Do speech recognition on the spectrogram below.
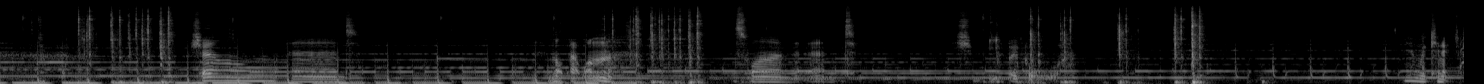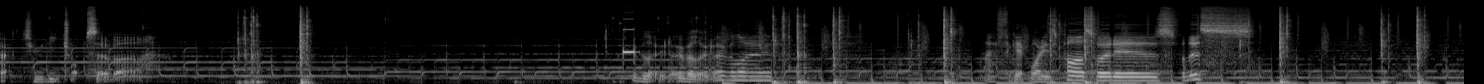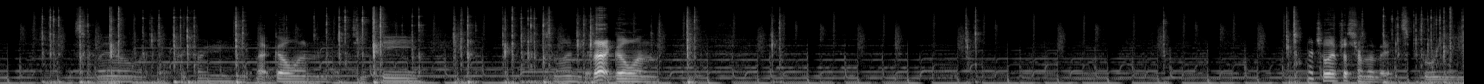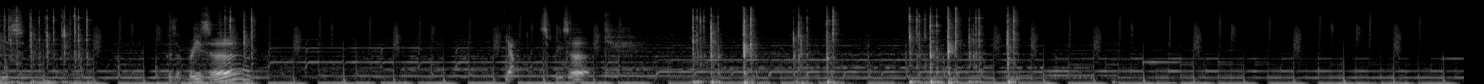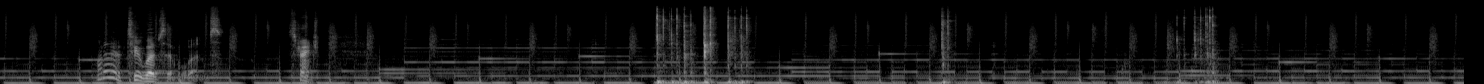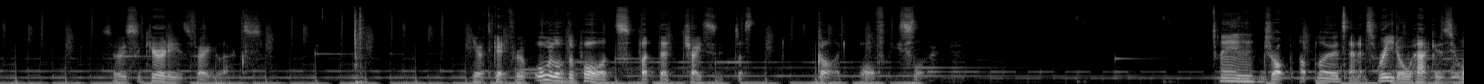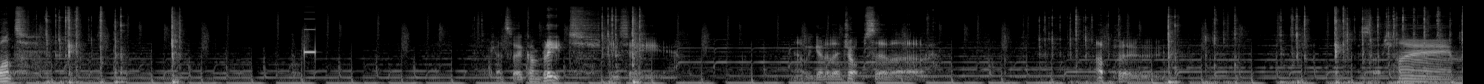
Shell and not that one. This one and should be Opal. And we connect back to the drop server. Overload, overload, overload. I forget what his password is for this. that going, FTP, get that going. Actually, I've just remembered it's Breeze. Is it Breezer? Yeah, it's Breezer. Why do I have two web server worms? Strange. Security is very lax. You have to get through all of the ports, but the trace is just god awfully slow. And drop uploads, and it's read all hackers you want. Transfer complete, DC. Now we go to the drop server. Upload. Slash home,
